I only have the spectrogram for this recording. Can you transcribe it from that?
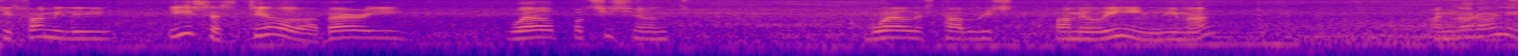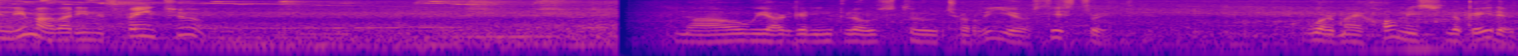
His family is still a very well positioned well established family in Lima. And not only in Lima but in Spain too now we are getting close to Chorrillos district where my home is located.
